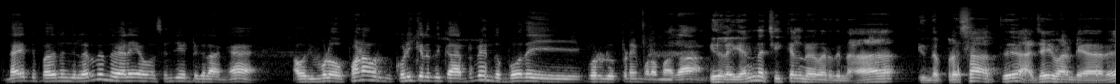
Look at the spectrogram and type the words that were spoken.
ரெண்டாயிரத்தி பதினஞ்சுல இருந்து இந்த வேலையை அவங்க செஞ்சுக்கிட்டு இருக்கிறாங்க. அவர் இவ்வளவு பணம் அவருக்கு கொளிக்கிறதுக்கு காரணமே இந்த போதை பொருள் விற்பனை மூலமா தான் இதுல என்ன சிக்கல்னு வருதுன்னா இந்த பிரசாத் அஜய் வாண்டியாரு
